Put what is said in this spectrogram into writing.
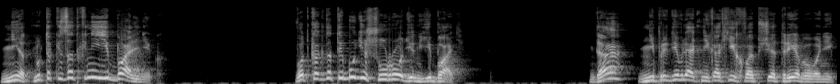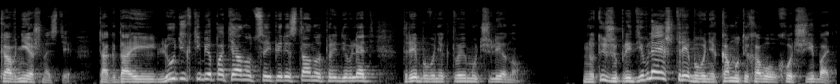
Нет, ну так и заткни ебальник. Вот когда ты будешь уродин ебать, да, не предъявлять никаких вообще требований ко внешности, тогда и люди к тебе потянутся и перестанут предъявлять требования к твоему члену. Но ты же предъявляешь требования, кому ты кого хочешь ебать.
